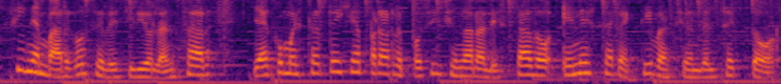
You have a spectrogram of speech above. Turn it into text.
Sin embargo, se decidió lanzar ya como estrategia para reposicionar al Estado en esta reactivación del sector.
